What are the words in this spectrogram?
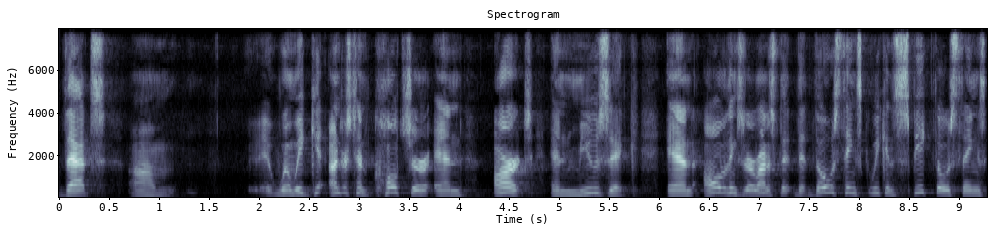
that um, when we get, understand culture and art and music and all the things that are around us, that, that those things, we can speak those things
